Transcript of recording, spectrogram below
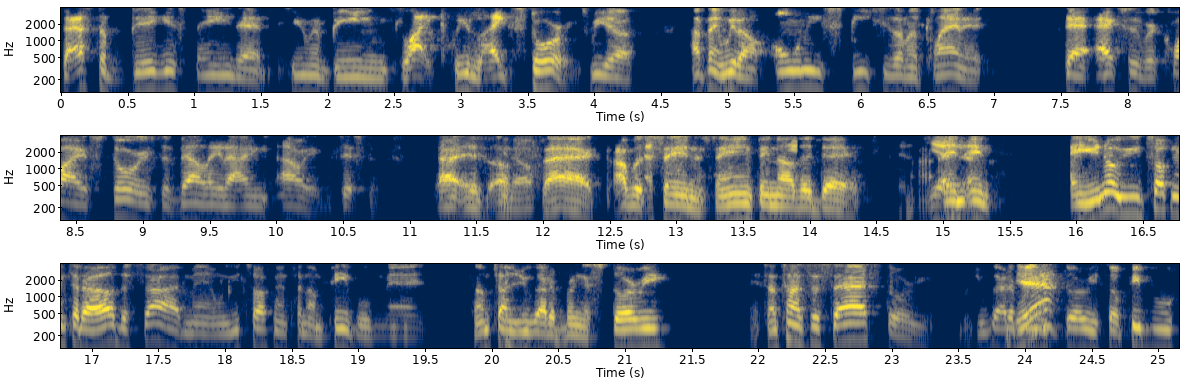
that's the biggest thing that human beings like. We like stories. We are, I think, we're the only species on the planet that actually requires stories to validate our, our existence. that is a You know? fact. I was saying the same thing the other day. Yeah, and, that's- and and you know, you talking to the other side, man. When you talking to them people, man, sometimes you got to bring a story, and sometimes it's a sad story. But you got to bring Yeah. a story so people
